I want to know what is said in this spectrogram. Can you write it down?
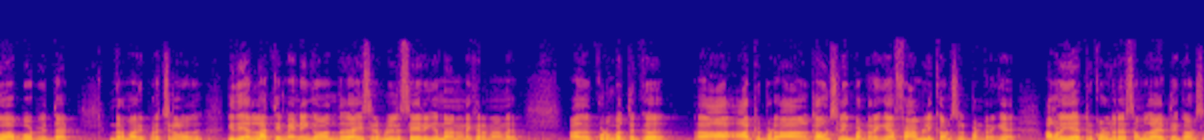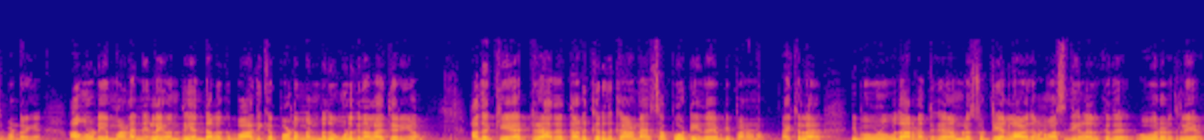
go about with தட்ன்ற மாதிரி பிரச்சனைகள் வருது. இது எல்லாத்தையுமே நீங்கள் வந்து ஐசிடபிள்யூவில் செய்கிறீங்கன்னு நான் நினைக்கிறேன் நான். அந்த குடும்பத்துக்கு ஆற்றுப்பட கவுன்சிலிங் பண்ணுறீங்க ஃபேமிலி கவுன்சில் பண்ணுறீங்க அவங்கள ஏற்றுக்கொள்கிற சமுதாயத்தையும் கவுன்சில் பண்ணுறீங்க அவங்களுடைய மனநிலை வந்து எந்த அளவுக்கு பாதிக்கப்படும் என்பது உங்களுக்கு நல்லா தெரியும். அதற்கு ஏற்ற அதை தடுக்கிறதுக்கான சப்போர்ட் இதை எப்படி பண்ணணும்? ஆக்சுவலாக இப்போ உதாரணத்துக்கு நம்மளை சுற்றி எல்லா விதமான வசதிகளும் இருக்குது ஒவ்வொரு இடத்துலையும்.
